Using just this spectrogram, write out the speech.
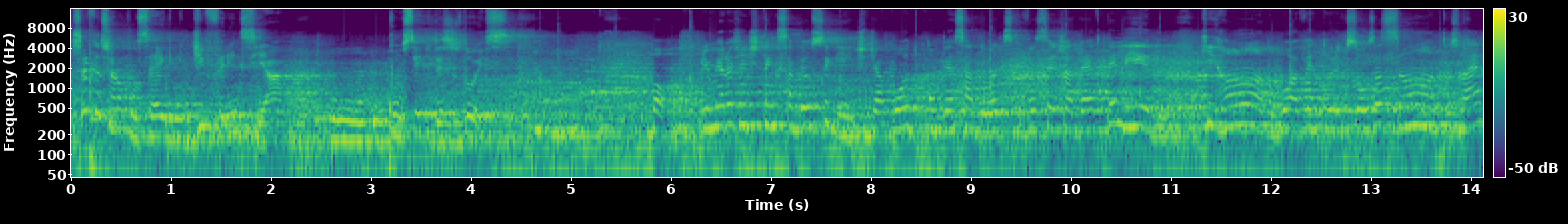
Será que a senhora consegue diferenciar o, o conceito desses dois? Bom, primeiro a gente tem que saber o seguinte, de acordo com pensadores que você já deve ter lido, Quirrano, Boaventura de Souza Santos, né?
